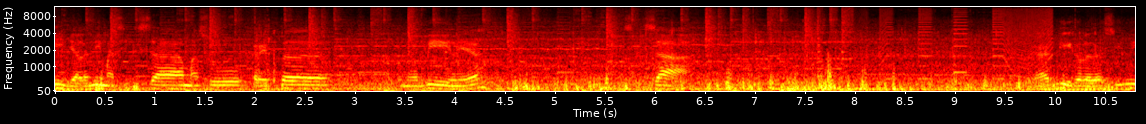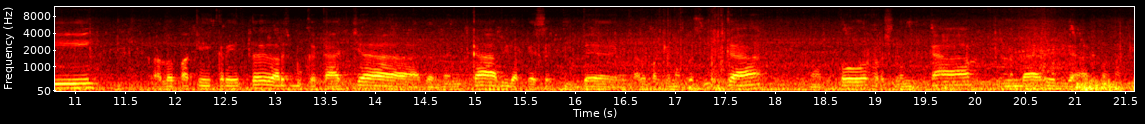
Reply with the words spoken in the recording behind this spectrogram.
ini jalan ini masih bisa masuk kereta atau mobil ya. Bisa. Jadi kalau dari sini kalau pakai kereta harus buka kaca dan lengkap juga pakai safety belt. Kalau pakai motosikal motor harus lengkap pengendara juga harus memakai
